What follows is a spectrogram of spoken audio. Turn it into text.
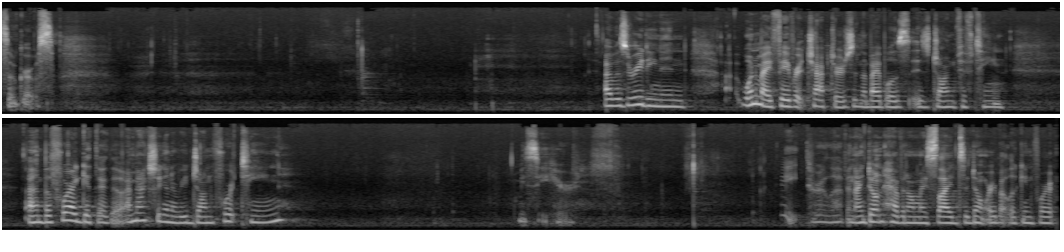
so gross. I was reading in one of my favorite chapters in the Bible is, is John 15. Um, before I get there, though, I'm actually going to read John 14. Let me see here 8 through 11. I don't have it on my slide, so don't worry about looking for it.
